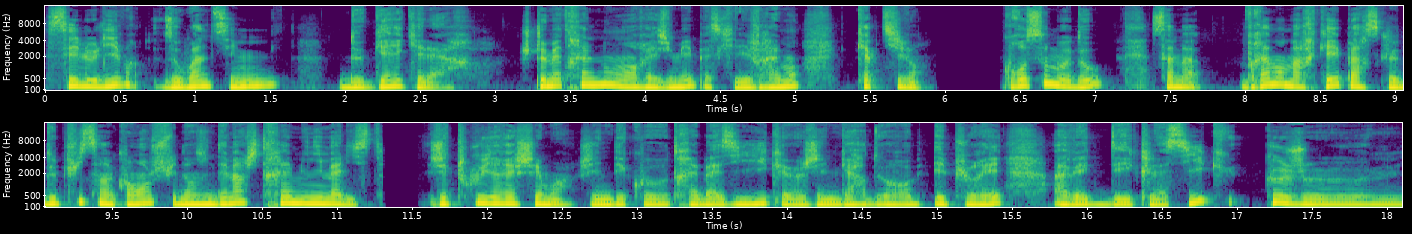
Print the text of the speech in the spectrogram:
C'est le livre The One Thing de Gary Keller. Je te mettrai le nom en résumé parce qu'il est vraiment captivant. Grosso modo, ça m'a vraiment marqué parce que depuis 5 ans, je suis dans une démarche très minimaliste. J'ai tout viré chez moi. J'ai une déco très basique, j'ai une garde-robe épurée avec des classiques, que je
